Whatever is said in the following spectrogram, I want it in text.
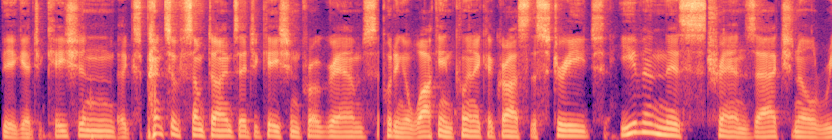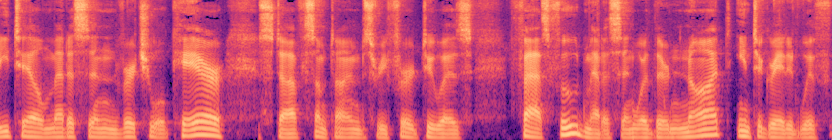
big education expensive sometimes education programs putting a walk-in clinic across the street even this transactional retail medicine virtual care stuff sometimes referred to as fast food medicine where they're not integrated with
